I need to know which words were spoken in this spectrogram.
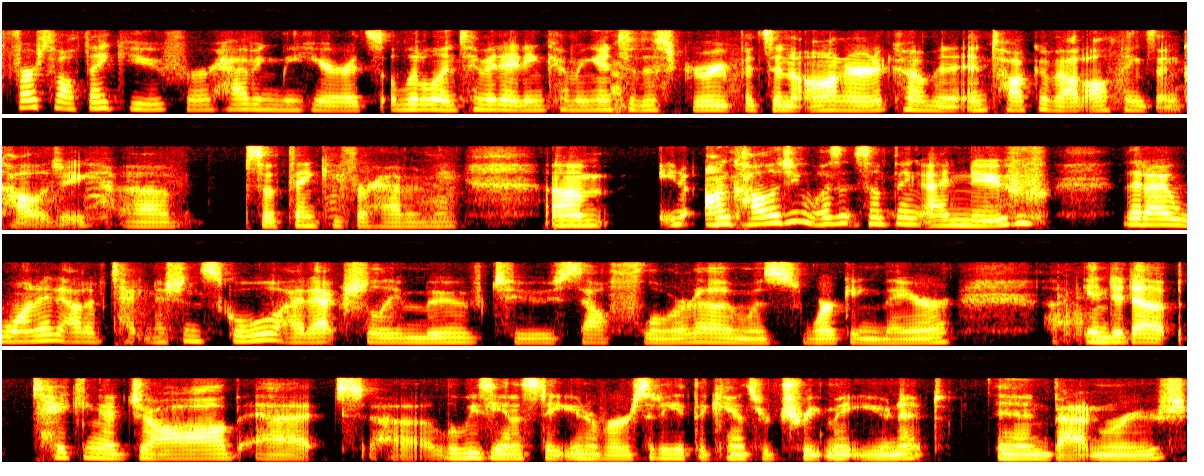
first of all, thank you for having me here. It's a little intimidating coming into this group. It's an honor to come and talk about all things oncology. Uh, so thank you for having me. Um, you know, oncology wasn't something I knew that I wanted out of technician school. I'd actually moved to South Florida and was working there. Uh, ended up taking a job at uh, Louisiana State University at the Cancer Treatment Unit in Baton Rouge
